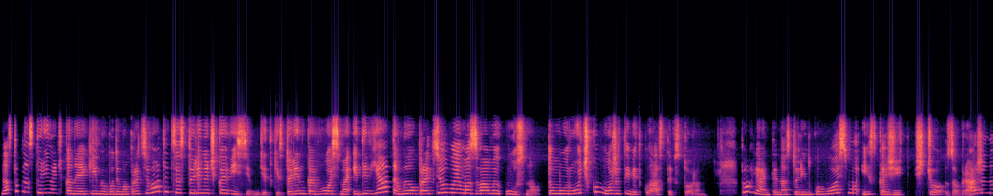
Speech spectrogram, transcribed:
Наступна сторіночка, на якій ми будемо працювати, це сторіночка 8. Дітки, сторінка 8 і 9 ми опрацьовуємо з вами усно, тому ручку можете відкласти в сторону. Погляньте на сторінку 8 і скажіть, що зображено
